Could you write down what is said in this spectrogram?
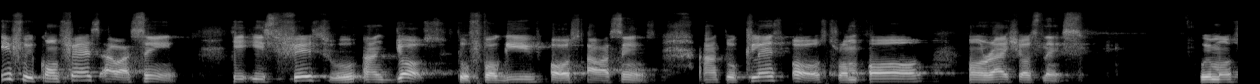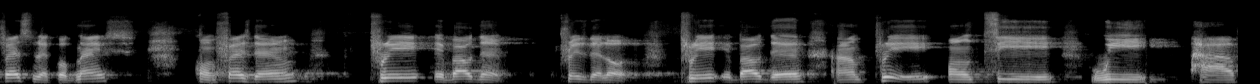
If we confess our sin, he is faithful and just to forgive us our sins and to cleanse us from all unrighteousness. We must first recognize, confess them, pray about them. Praise the Lord. Pray about them and pray until we have,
